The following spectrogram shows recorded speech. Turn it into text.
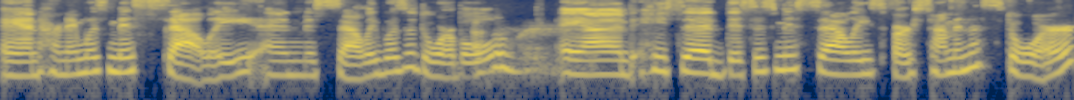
And her name was Miss Sally, and Miss Sally was adorable Oh. and he said this is miss sally's first time in the store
